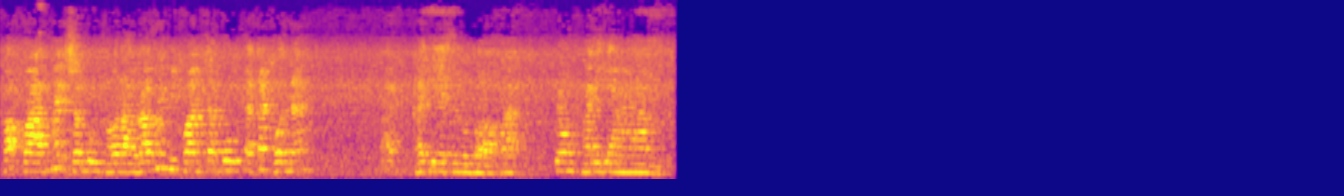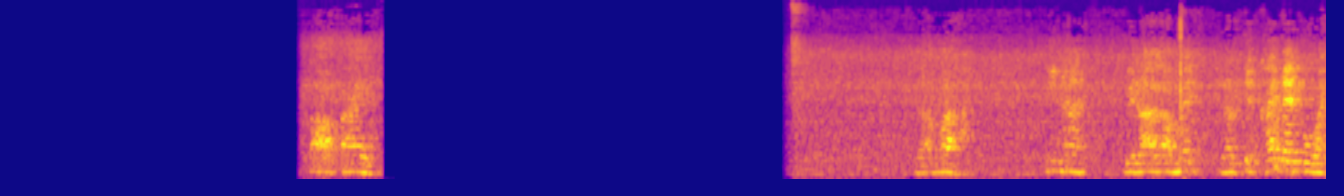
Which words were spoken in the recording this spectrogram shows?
เพราะความไม่สมบูรณ์ของเราเราไม่มีความสมบูรณ์แต่ละคนนะพระเยซูบอกว่าจงพยายาม ว่า นี่นะ เวลาเราไม่ เราเจ็บไข้ได้ป่วย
